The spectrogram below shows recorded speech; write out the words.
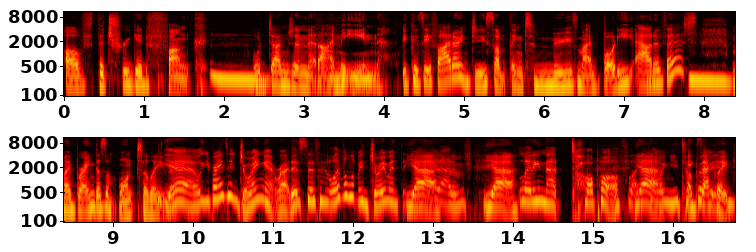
of the triggered funk hmm. or dungeon that I'm in. Because if I don't do something to move my body out of it, mm. my brain doesn't want to leave it. Yeah, well, your brain's enjoying it, right? There's, there's a level of enjoyment that Yeah. you get out of Yeah. letting that top off, like yeah, going you top exactly.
